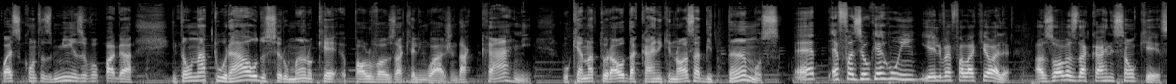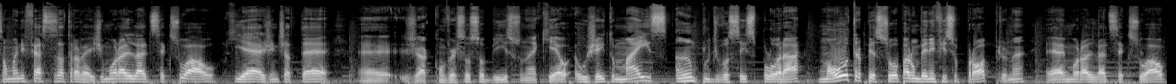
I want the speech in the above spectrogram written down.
Quais contas minhas eu vou pagar? Então, o natural do ser humano, que é, Paulo vai usar aqui a linguagem da carne, o que é natural da carne que nós habitamos, é, é fazer o que é ruim. E ele vai falar que, olha, as obras da carne são o quê? São manifestas através de moralidade sexual, que é, a gente até é, já conversou sobre isso, né? Que é, o- é o jeito mais amplo de você explorar uma outra pessoa para um benefício próprio, né? É a imoralidade sexual,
